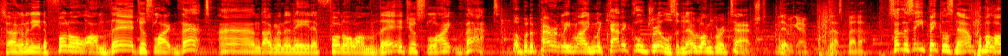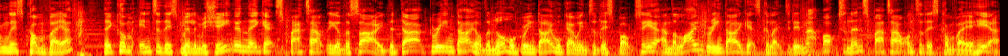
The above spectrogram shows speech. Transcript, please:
So I'm going to need a funnel on there just like that, and I'm going to need a funnel on there just like that. Oh, but apparently my mechanical drills are no longer attached. There we go. That's better. So the sea pickles now come along this conveyor. They come into this milling machine and they get spat out the other side. The dark green dye or the normal green dye will go into this box here and the lime green dye gets collected in that box and then spat out onto this conveyor here.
